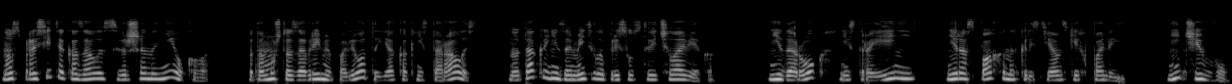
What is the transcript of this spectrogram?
Но спросить оказалось совершенно не у кого, потому что за время полета я, как ни старалась, но так и не заметила присутствия человека. Ни дорог, ни строений, ни распаханных крестьянских полей. Ничего.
